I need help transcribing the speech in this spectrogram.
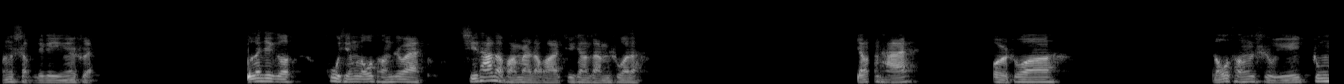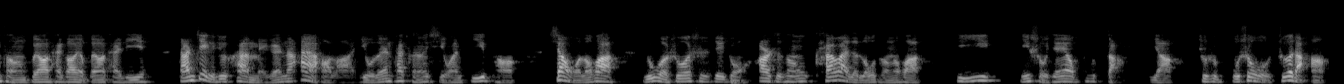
能省这个营业税。除了这个户型楼层之外，其他的方面的话，就像咱们说的阳台，或者说。楼层属于中层，不要太高，也不要太低。当然，这个就看每个人的爱好了啊。有的人他可能喜欢低层，像我的话，如果说是这种二十层开外的楼层的话，第一，你首先要不挡阳，就是不受遮挡，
